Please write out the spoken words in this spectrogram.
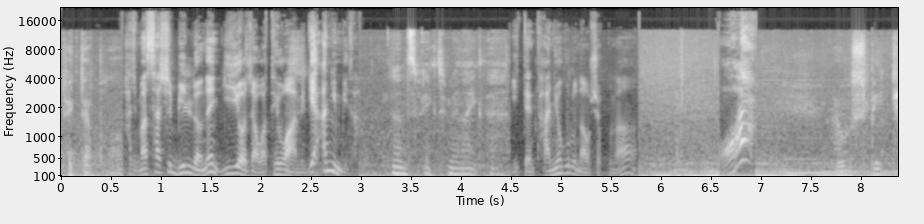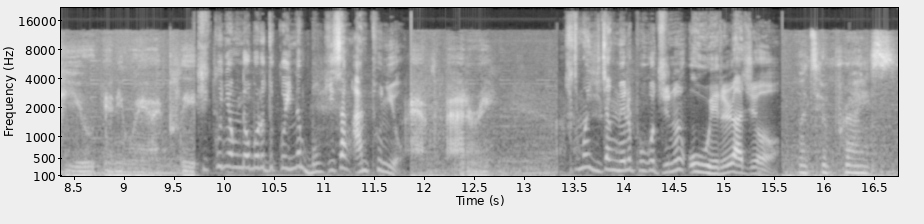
picked up along. 하지만 사실 밀러는 이 여자와 대화하는 게 아닙니다. Don't speak to me like that. 이땐 단역으로 나오셨구나. 뭐? I will speak to you any way I please. 귓구녕 너머로 듣고 있는 무기상 안토니오. I have the battery. 하지만 이 장면을 보고 주는 오해를 하죠. What's your price?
